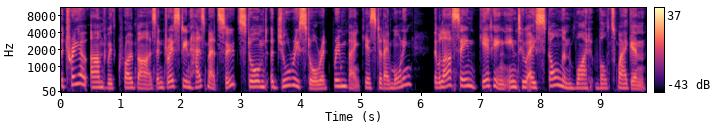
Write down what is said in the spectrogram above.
The trio, armed with crowbars and dressed in hazmat suits, stormed a jewellery store at Brimbank yesterday morning. They were last seen getting into a stolen white Volkswagen.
